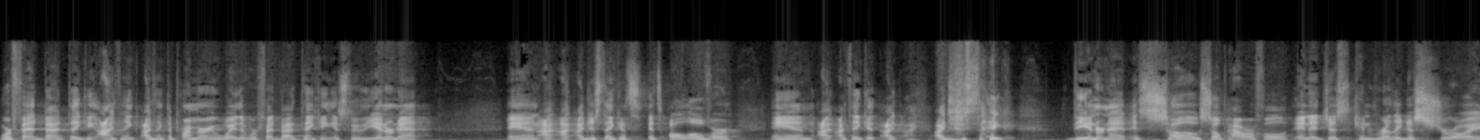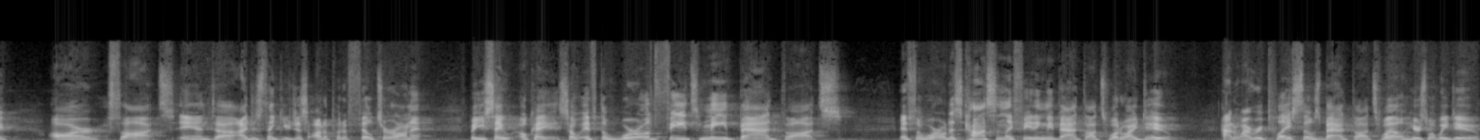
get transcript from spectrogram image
we're fed bad thinking. I think, I think the primary way that we're fed bad thinking is through the internet. And I, I just think it's, it's all over. And I, I think it, I, I just think the internet is so, so powerful and it just can really destroy our thoughts. And uh, I just think you just ought to put a filter on it but you say, okay, so if the world feeds me bad thoughts, if the world is constantly feeding me bad thoughts, what do I do? How do I replace those bad thoughts? Well, here's what we do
